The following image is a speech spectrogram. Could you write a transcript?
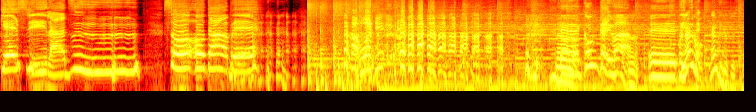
け知らず。そうだべ。終わり？えー今回は、うん。えーこれなんて、なんて曲ですか？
